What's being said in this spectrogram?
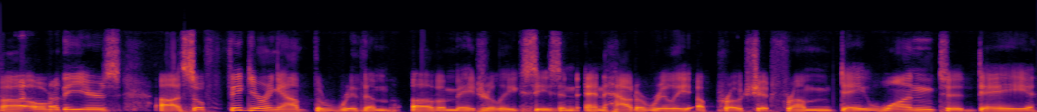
uh, over the years. Uh, so figuring out the rhythm of a major league season and how to really approach it from day one to day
